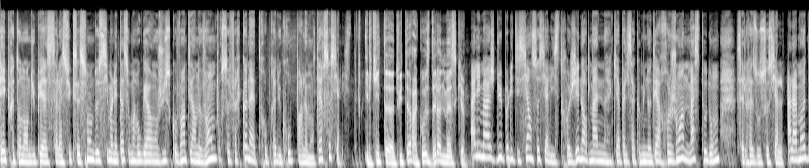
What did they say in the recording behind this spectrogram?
Les prétendants du PS à la succession de Simonetta Sommaruga ont jusqu'au 21 novembre pour se faire connaître auprès du groupe parlementaire socialiste. Il quitte euh, Twitter à cause d'Elon Musk. À l'image du politicien socialiste Roger Nordman, qui appelle sa communauté à rejoindre Mastodon. C'est le réseau social à la mode.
